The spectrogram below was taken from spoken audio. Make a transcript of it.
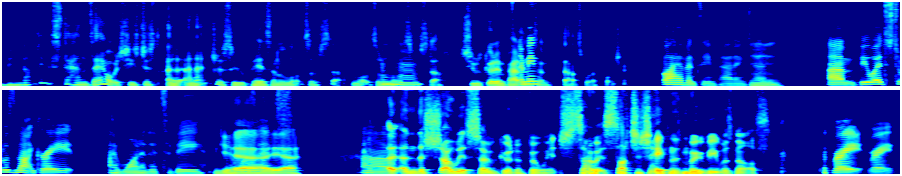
I mean, nothing stands out. She's just a, an actress who appears in lots of stuff, lots and lots Mhm. of stuff. She was good in I mean- Paddington. That's worth watching. Well, I haven't seen Paddington. Mm. Um, Bewitched was not great. I wanted it to be. Yeah, yeah. Um, and the show is so good of Bewitched, so it's such a shame the movie was not. right, right.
